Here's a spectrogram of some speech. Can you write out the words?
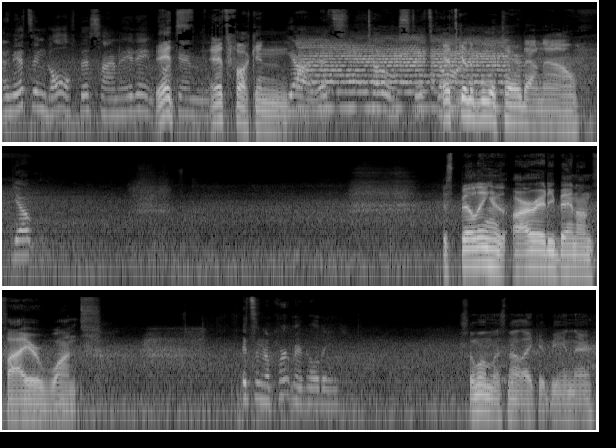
And it's engulfed this time. It ain't It's fucking... it's fucking yeah, it's toast. It's gone. it's gonna be a teardown now. Yep. This building has already been on fire once. It's an apartment building. Someone must not like it being there.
